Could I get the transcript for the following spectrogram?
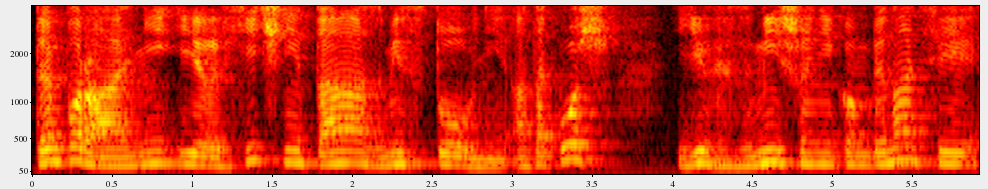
темпоральні, ієрархічні та змістовні, а також їх змішані комбінації,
